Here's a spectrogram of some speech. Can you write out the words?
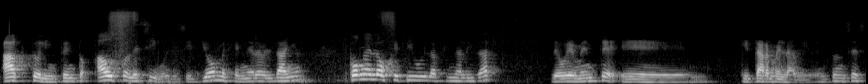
acto, el intento autolesivo, es decir, yo me genero el daño con el objetivo y la finalidad de obviamente eh, quitarme la vida. Entonces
